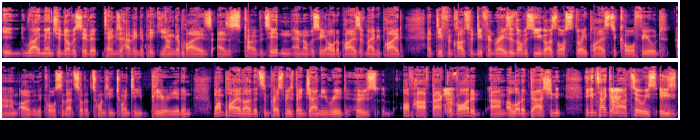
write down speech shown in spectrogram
Ray mentioned obviously that teams are having to pick younger players as COVID's hit, and, and, obviously older players have maybe played at different clubs for different reasons. Obviously, you guys lost three players to Caulfield um, over the course of that sort of 2020 period. And one player, though, that's impressed me has been Jamie Ridd, who's off half back, provided um, a lot of dash, and he can take a mark too. He's, he's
